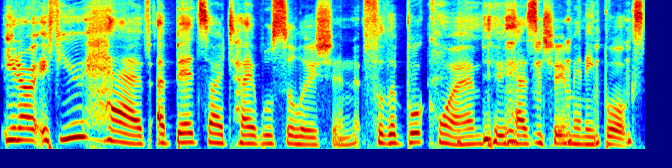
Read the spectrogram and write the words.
You know, if you have a bedside table solution for the bookworm who has too many books,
